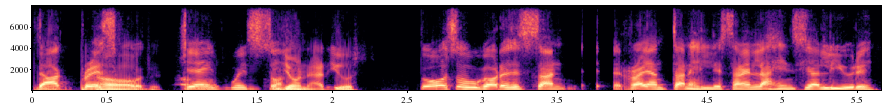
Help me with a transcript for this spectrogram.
Doug Prescott, James Winston. Millonarios. Todos esos jugadores están, Ryan Tannehill, están en la agencia libre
